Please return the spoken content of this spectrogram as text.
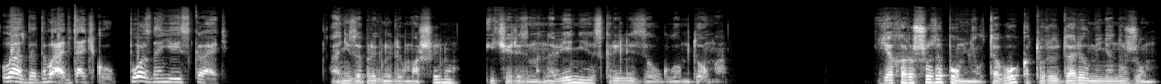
Ладно, давай тачку, поздно ее искать!» Они запрыгнули в машину и через мгновение скрылись за углом дома. Я хорошо запомнил того, который ударил меня ножом.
